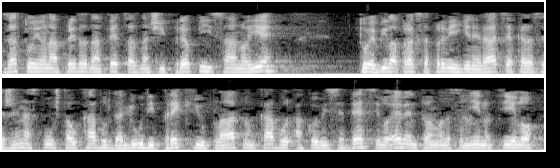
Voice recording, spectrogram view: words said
zato je ona prirodna fetva, znači prepisano je, to je bila praksa prvih generacija kada se žena spušta u kabur da ljudi prekriju platnom kabur ako bi se desilo eventualno da se njeno tijelo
